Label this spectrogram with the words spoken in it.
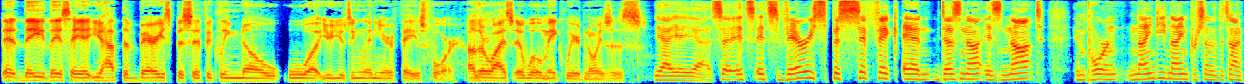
they they, say you have to very specifically know what you're using linear phase for otherwise it will make weird noises Yeah, yeah, yeah. So it's it's very specific and does not is not important ninety nine percent of the time.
